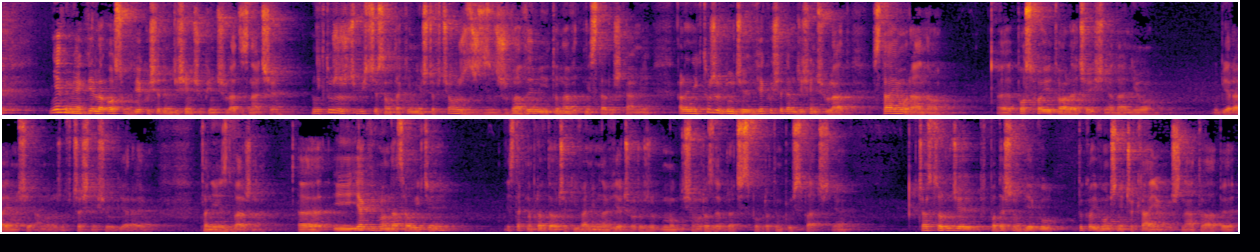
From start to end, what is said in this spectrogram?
nie wiem jak wiele osób w wieku 75 lat znacie. Niektórzy rzeczywiście są takimi jeszcze wciąż żwawymi i to nawet nie staruszkami, ale niektórzy ludzie w wieku 70 lat stają rano e, po swojej toalecie i śniadaniu ubierają się, a może wcześniej się ubierają, to nie jest ważne. E, I jak wygląda cały ich dzień? Jest tak naprawdę oczekiwaniem na wieczór, żeby mogli się rozebrać i z powrotem pójść spać. Nie? Często ludzie w podeszłym wieku tylko i wyłącznie czekają już na to, aby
